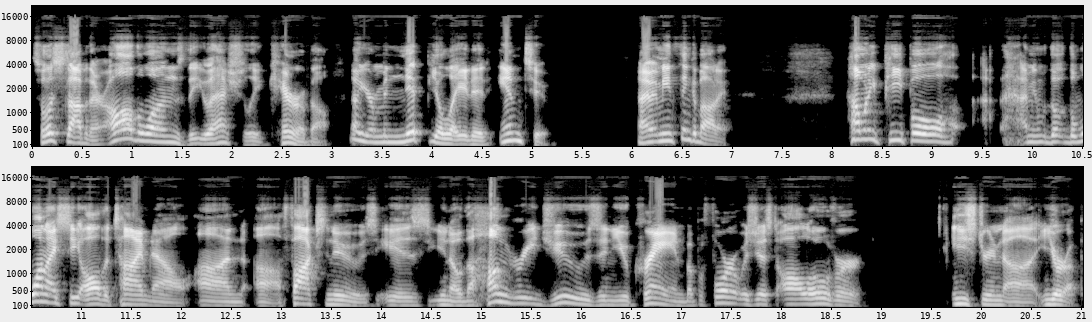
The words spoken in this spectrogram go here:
So let's stop there. All the ones that you actually care about. No, you're manipulated into. I mean, think about it. How many people? I mean, the, the one I see all the time now on uh, Fox News is, you know, the hungry Jews in Ukraine. But before it was just all over Eastern uh, Europe,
